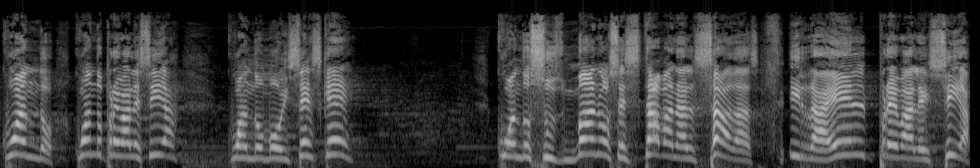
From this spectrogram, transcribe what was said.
¿Cuándo? ¿Cuándo prevalecía? Cuando Moisés qué? Cuando sus manos estaban alzadas, Israel prevalecía.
